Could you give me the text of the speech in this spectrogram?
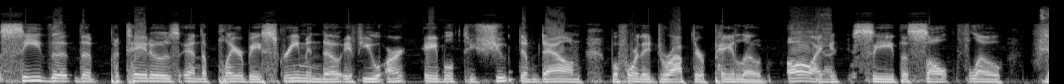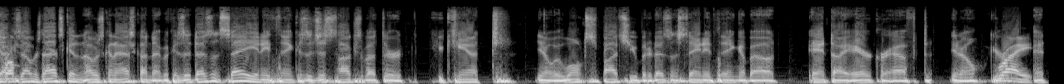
see the the potatoes and the player base screaming though if you aren't able to shoot them down before they drop their payload. Oh, I Yeah. can see the salt flow Yeah, from 'cause I was asking. I was going to ask on that because it doesn't say anything because it just talks about their. You can't. You know, it won't spot you, but it doesn't say anything about anti-aircraft. You know, your Right. ant-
